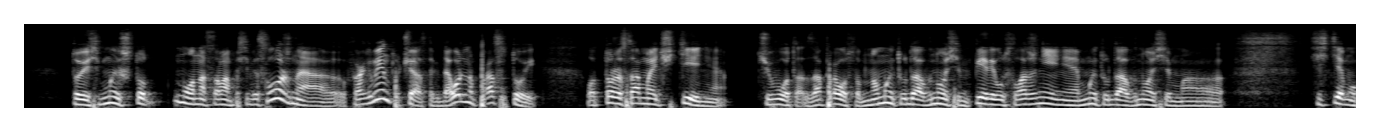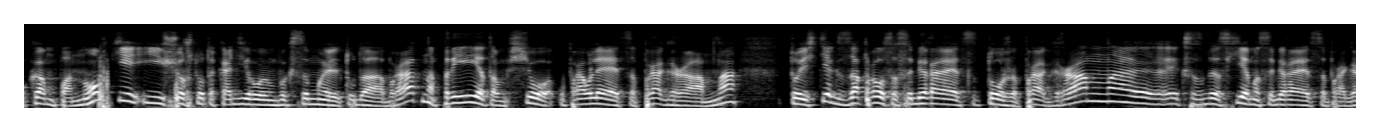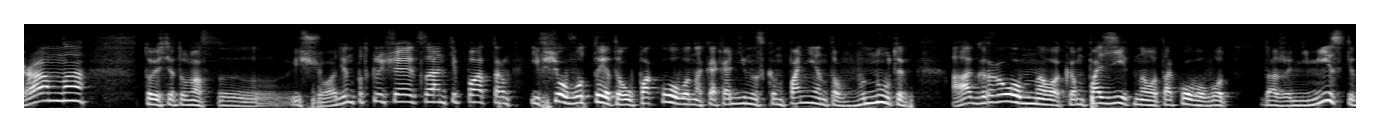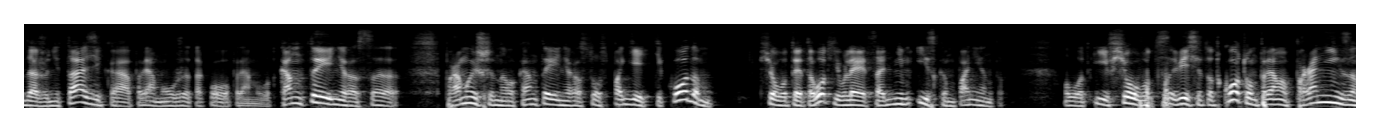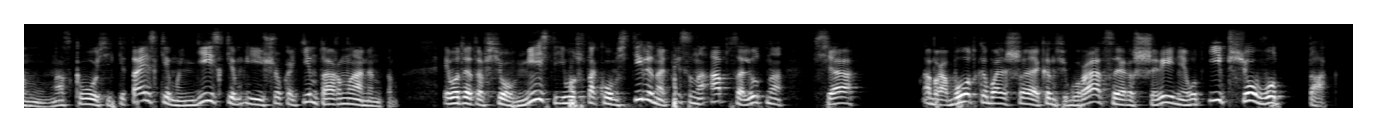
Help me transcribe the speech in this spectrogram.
то есть мы что, ну она сама по себе сложная, а фрагмент участок довольно простой. Вот то же самое чтение чего-то запросом, но мы туда вносим переусложнение, мы туда вносим э, систему компоновки и еще что-то кодируем в XML туда-обратно. При этом все управляется программно. То есть текст запроса собирается тоже программно, XSD-схема собирается программно. То есть это у нас э, еще один подключается антипаттерн. И все вот это упаковано как один из компонентов внутрь огромного композитного такого вот даже не миски, даже не тазика, а прямо уже такого прямо вот контейнера, с, промышленного контейнера со спагетти кодом. Все вот это вот является одним из компонентов. Вот. И все, вот весь этот код, он прямо пронизан насквозь и китайским, и индийским, и еще каким-то орнаментом. И вот это все вместе, и вот в таком стиле написана абсолютно вся обработка большая, конфигурация, расширение, вот и все вот так.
